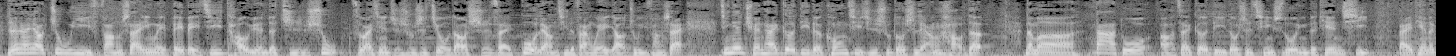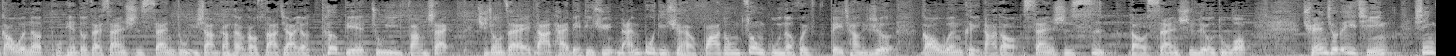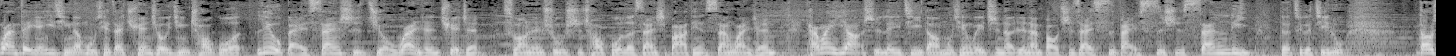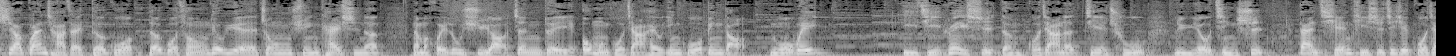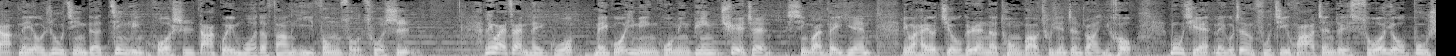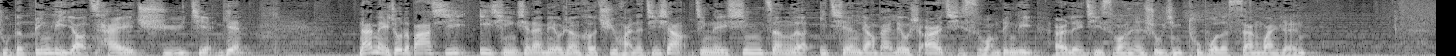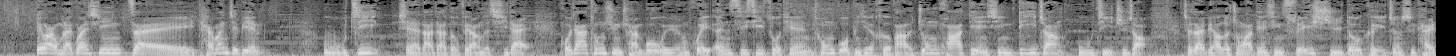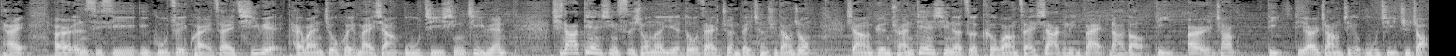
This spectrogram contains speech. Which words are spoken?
仍然要注意防晒，因为北北基桃园的指数紫外线指数是九到十，在过量级的范围，要注意防晒。今天全台各地的空气指数都是良好的。那么大多啊，在各地都是晴时多云的天气，白天的高温呢，普遍都在三十三度以上。刚才我告诉大家要特别注意防晒，其中在大台北地区、南部地区还有花东纵谷呢，会非常热，高温可以达到三十四到三十六度哦。全球的疫情，新冠肺炎疫情呢，目前在全球已经超过六百三十九万人确诊，死亡人数是超过了三十八点三万人。台湾一样是累计到目前为止呢，仍然保持在四百四十三例的这个记录。倒是要观察在德国，德国从六月中旬开始呢，那么会陆续啊，针对欧盟国家、还有英国、冰岛、挪威以及瑞士等国家呢，解除旅游警示。但前提是这些国家没有入境的禁令或是大规模的防疫封锁措施。另外，在美国，美国一名国民兵确诊新冠肺炎，另外还有九个人呢通报出现症状以后，目前美国政府计划针对所有部署的兵力要采取检验。南美洲的巴西疫情现在没有任何趋缓的迹象，境内新增了一千两百六十二起死亡病例，而累计死亡人数已经突破了三万人。另外，我们来关心在台湾这边，五 G 现在大家都非常的期待。国家通讯传播委员会 NCC 昨天通过并且核发了中华电信第一张五 G 执照，这代表了中华电信随时都可以正式开台。而 NCC 预估最快在七月，台湾就会迈向五 G 新纪元。其他电信四雄呢，也都在准备程序当中。像远传电信呢，则渴望在下个礼拜拿到第二张第第二张这个五 G 执照。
